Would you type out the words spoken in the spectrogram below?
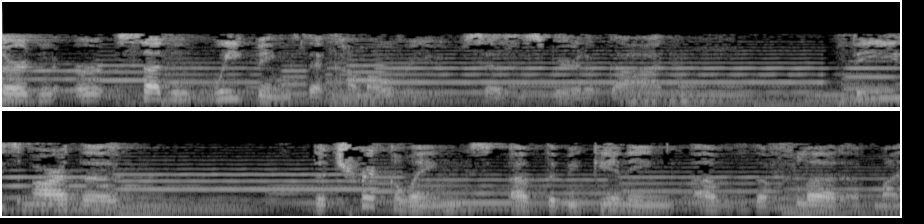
certain er, sudden weepings that come over you, says the Spirit of God. These are the the tricklings of the beginning of the flood of my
